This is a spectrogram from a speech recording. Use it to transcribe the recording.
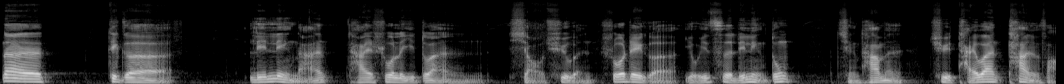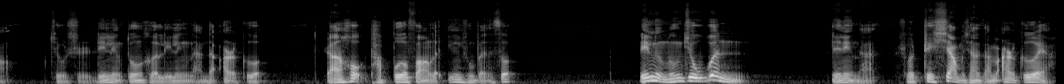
那这个林岭南他还说了一段小趣闻，说这个有一次林岭东请他们去台湾探访，就是林岭东和林岭南的二哥，然后他播放了《英雄本色》，林岭东就问林岭南。说这像不像咱们二哥呀？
